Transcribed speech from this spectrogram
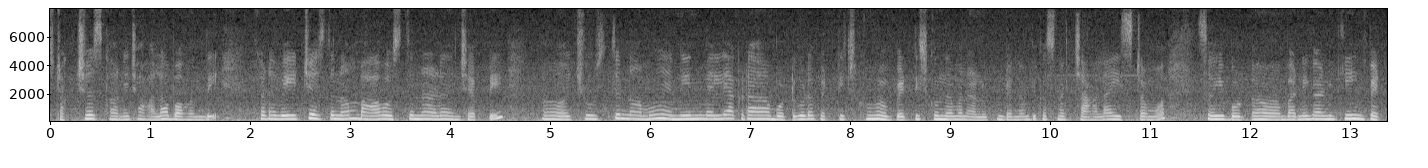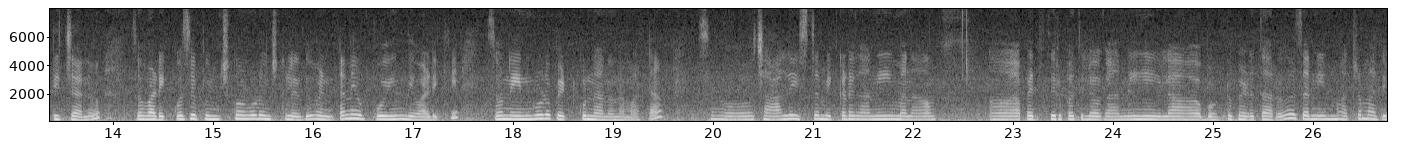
స్ట్రక్చర్స్ కానీ చాలా బాగుంది. ఇక్కడ వెయిట్ చేస్తున్నాం బాగా వస్తున్నాడు అని చెప్పి. చూస్తున్నాము. నేను వెళ్ళి అక్కడ బొట్టు కూడా పెట్టించుకో పెట్టించుకుందామని అనుకుంటున్నాను బికాస్ నాకు చాలా ఇష్టము. సో ఈ బొట్టు బన్నిగానికి పెట్టించాను. సో వాడు ఎక్కువసేపు ఉంచుకొని కూడా ఉంచుకోలేదు. వెంటనే పోయింది వాడికి. సో నేను కూడా పెట్టుకున్నాను అనమాట సో చాలా ఇష్టం. ఇక్కడ కానీ మన పెద్ద తిరుపతిలో కానీ ఇలా బొట్టు పెడతారు. సో నేను మాత్రం అది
